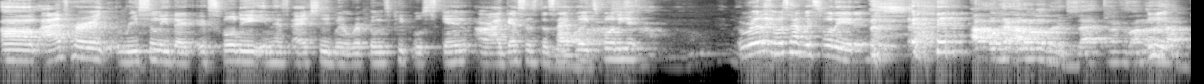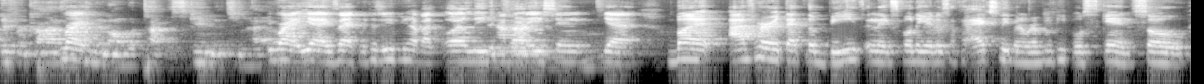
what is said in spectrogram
um, I've heard recently that exfoliating has actually been ripping people's skin, or I guess it's the type of exfoliate. Really, what type of exfoliator? I, okay, I don't know the exact kind because I know mm. they have different kinds right. depending on what type of skin that you have. Right. Yeah. Exactly. Because you, you have like oily exactly. combination. Yeah. But I've heard that the beads and the exfoliators have actually been ripping people's skin. So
